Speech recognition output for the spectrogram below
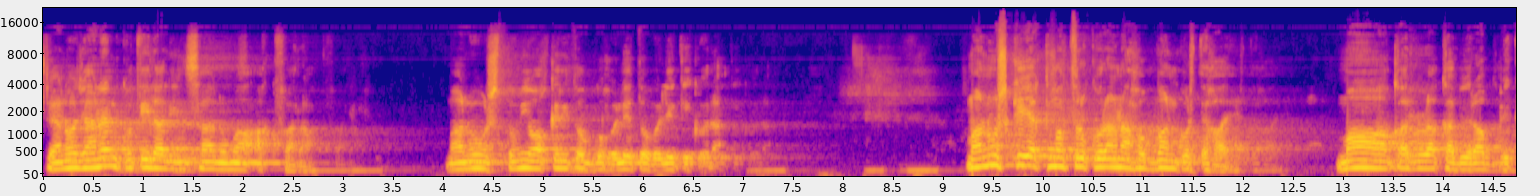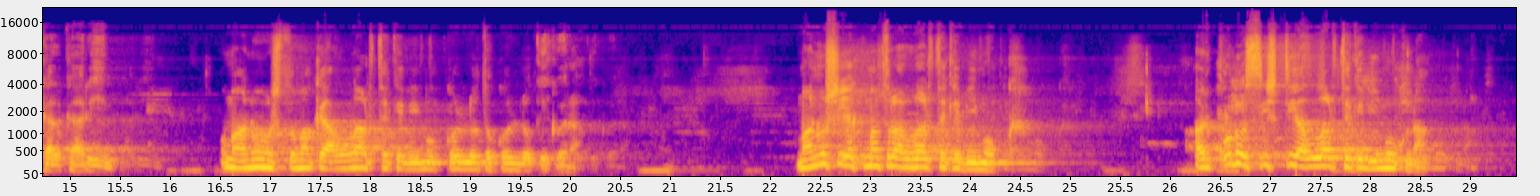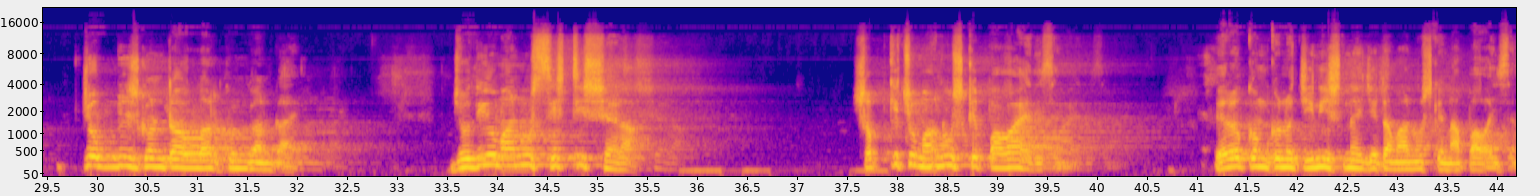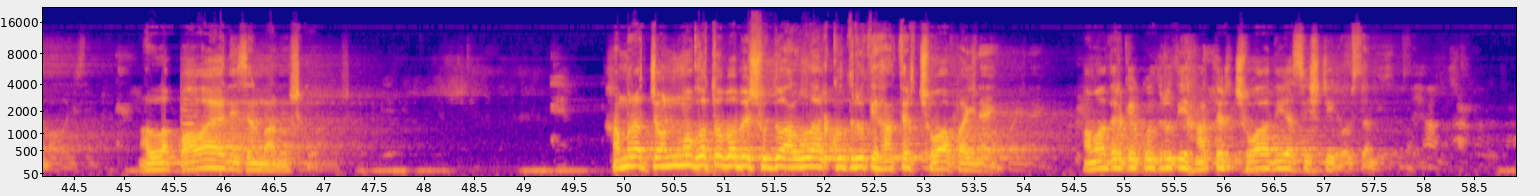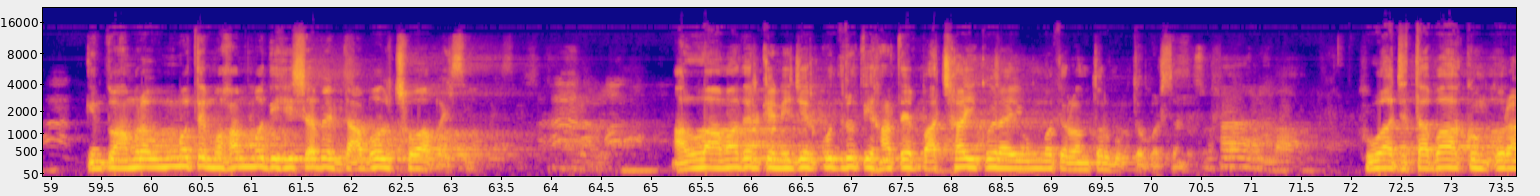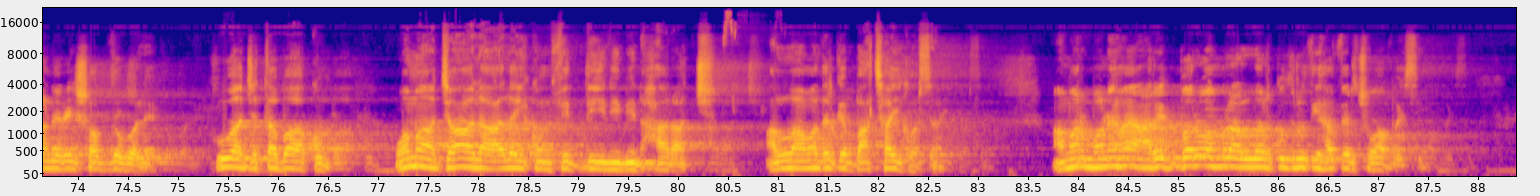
কেন জানেন? কুতিলাল ইনসান উমা আকফারা। মানুষ, তুমি অকৃতজ্ঞ হলে তো হলে কি করা? মানুষকে একমাত্র কোরআন আহ্বান করতে হয়। মা কার্লা কাবি রব্বিকাল কারিম মানুষ, তোমাকে আল্লাহর থেকে বিমুখ করল তো করল কি করা? মানুষই একমাত্র আল্লাহর থেকে বিমুখ। আর কোন সৃষ্টি আল্লাহর থেকে বিমুখ না। চব্বিশ ঘণ্টা আল্লাহর কোন গান গায়। যদিও মানুষ সৃষ্টির সেরা, সবকিছু মানুষকে পাওয়ায় দিছেন এরকম কোনো জিনিস নেই যেটা মানুষকে না পাওয়াইছেন আল্লাহ পাওয়ায় দিয়েছেন মানুষকে। আমরা জন্মগতভাবে শুধু আল্লাহর কুদরতি হাতের ছোঁয়া পাই নাই। আমাদেরকে কুদরতি হাতের ছোঁয়া দিয়ে সৃষ্টি করছেন। কিন্তু আমরা উম্মতে মোহাম্মদী হিসাবে ডাবল ছোঁয়া পাইছি। আল্লাহ আমাদেরকে নিজের কুদরতি হাতে বাছাই করে এই উম্মতের অন্তর্ভুক্ত করছেন। হুয়াজ তাবাকুম কোরআনের এই শব্দ বলে হুয়াজ তাবাকুম ওমা জালা আলাইকুম ফিদ্দিন হারাজ। আল্লাহ আমাদেরকে বাছাই করছেন। আমার মনে হয় আরেকবারও আমরা আল্লাহর কুদরতি হাতের ছোঁয়া পাইছি।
